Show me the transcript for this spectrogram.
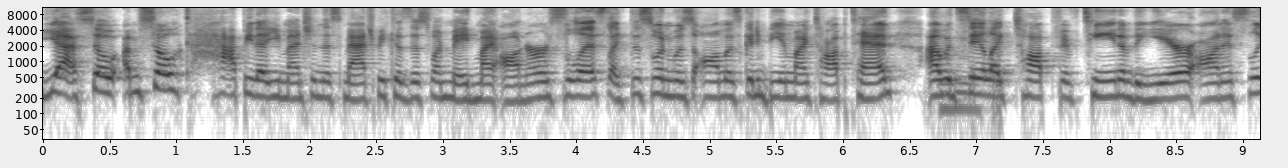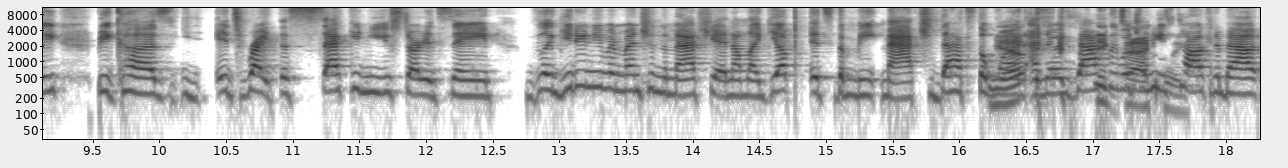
Yeah. So I'm so happy that you mentioned this match because this one made my honors list. Like this one was almost going to be in my top 10. I would mm-hmm. say like top 15 of the year, honestly, because it's right. The second you started saying, like you didn't even mention the match yet. And I'm like, yep, it's the meat match. That's the yep. one. I know exactly, exactly, which one he's talking about.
